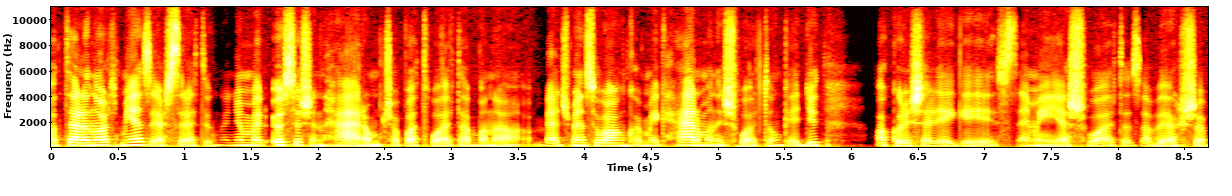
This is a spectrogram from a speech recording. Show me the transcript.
a Telenort mi ezért szeretünk nagyon, mert összesen három csapat volt abban a batchben, szóval amikor még hárman is voltunk együtt, akkor is eléggé személyes volt az a workshop.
